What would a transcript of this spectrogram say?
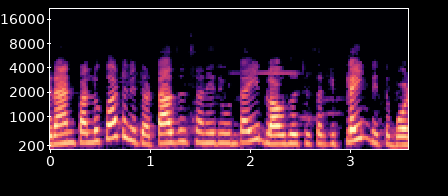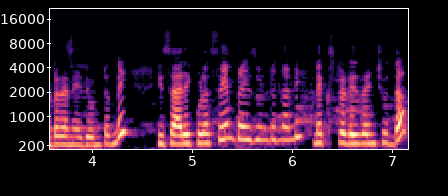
గ్రాండ్ పళ్ళు పాట విత్ టాజిల్స్ అనేది ఉంటాయి. బ్లౌజ్ వచ్చేసరికి ప్లెయిన్ విత్ బోర్డర్ అనేది ఉంటుంది. ఈ శారీ కూడా సేమ్ ప్రైస్ ఉంటుందండి. నెక్స్ట్ డిజైన్ చూద్దాం.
